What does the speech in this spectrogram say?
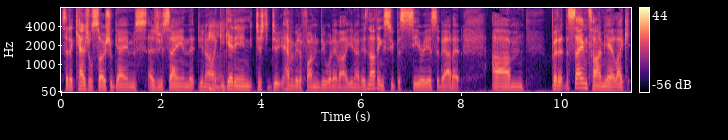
sort of casual social games, as you're saying that you know, like you get in just to do have a bit of fun and do whatever. You know, there's nothing super serious about it. Um, but at the same time, yeah, like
